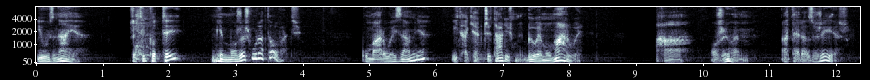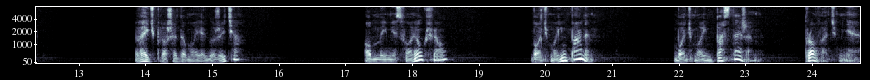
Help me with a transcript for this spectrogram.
i uznaję, że tylko Ty mnie możesz uratować. Umarłeś za mnie i tak jak czytaliśmy, byłem umarły a ożyłem, a teraz żyjesz. Wejdź proszę do mojego życia, obmyj mnie swoją krwią, bądź moim Panem, bądź moim pasterzem, prowadź mnie.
